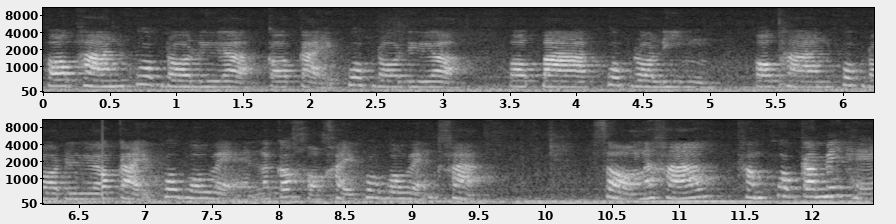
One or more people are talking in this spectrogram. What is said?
พอพานควบรอเรือ กอไก่ควบรอเรือ ปอปลาควบรอลิงพอพานควบรอเรือกอไก่ควบวอแหวน แล้วก็ขอไข่ควบวอแหวนค่ะสองนะคะคำควบกล้ำไม่แท้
